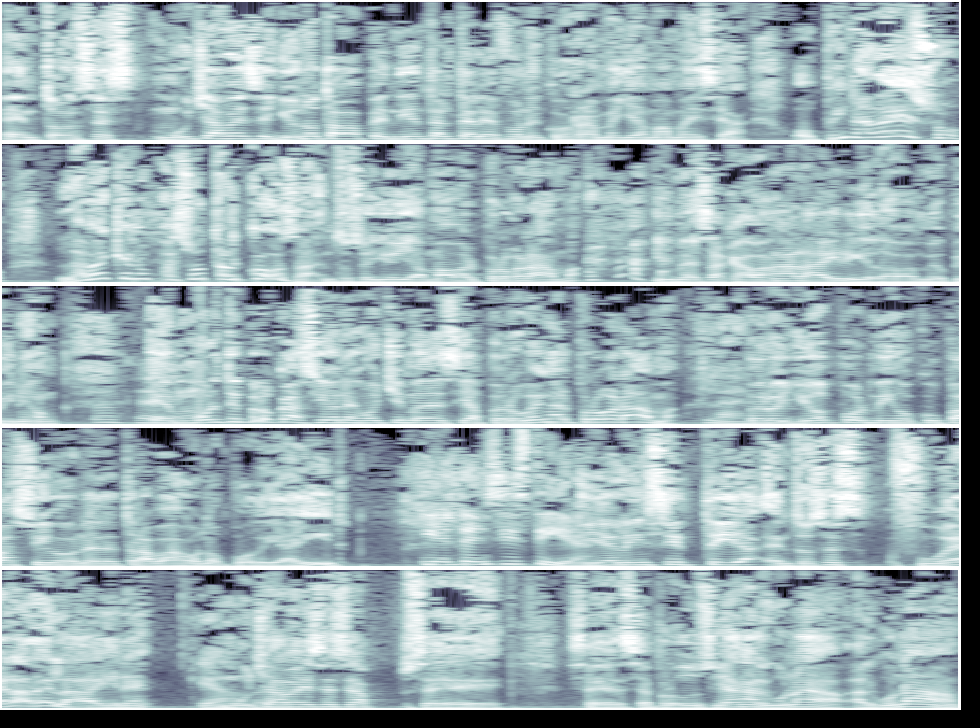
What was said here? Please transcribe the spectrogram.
Entonces, muchas veces yo no estaba pendiente al teléfono y Correa me llamaba y me decía, opina de eso, la vez que nos pasó tal cosa. Entonces yo llamaba al programa y me sacaban al aire y yo daba mi opinión. En múltiples ocasiones Ochi me decía, pero ven al programa. Claro. Pero yo por mis ocupaciones de trabajo no podía ir. Y él te insistía. Y él insistía, entonces fuera del aire, muchas veces se, se, se, se producían algunas alguna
